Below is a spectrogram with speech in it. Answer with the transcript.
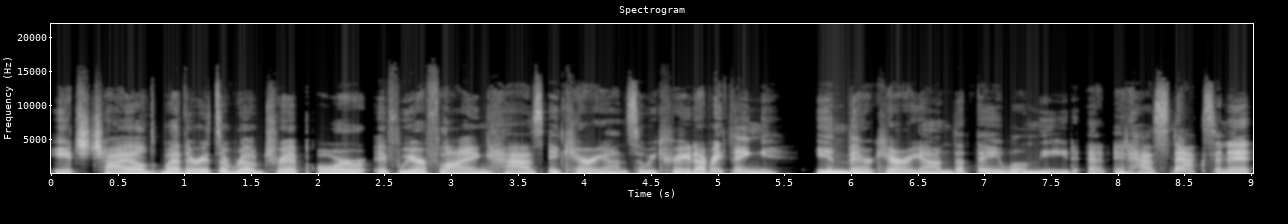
Each child, whether it's a road trip or if we are flying, has a carry on. So we create everything in their carry on that they will need. And it has snacks in it.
